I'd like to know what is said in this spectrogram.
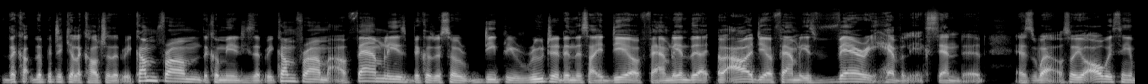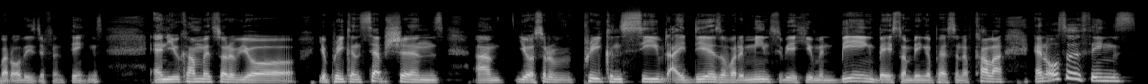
the, the particular culture that we come from, the communities that we come from, our families, because we're so deeply rooted in this idea of family. And the, our idea of family is very heavily extended as well. So you're always thinking about all these different things. And you come with sort of your, your preconceptions, um, your sort of preconceived ideas of what it means to be a human being based on being a person of color. And also things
